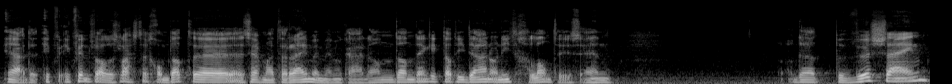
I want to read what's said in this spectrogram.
ja ik, ik vind het wel eens lastig om dat uh, zeg maar te rijmen met elkaar. Dan, dan denk ik dat hij daar nog niet geland is. En dat bewustzijn.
